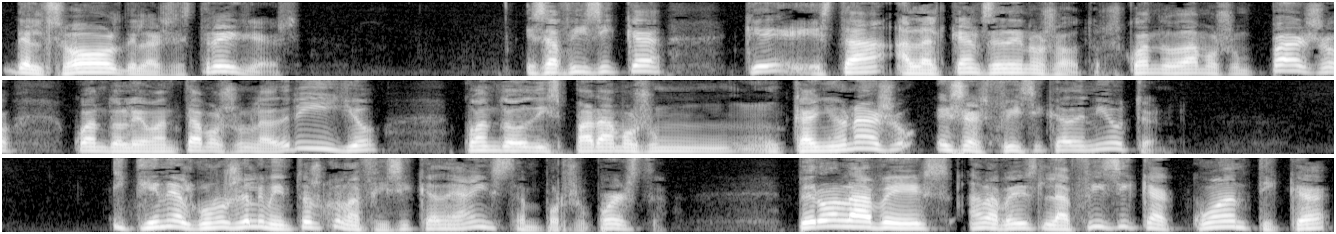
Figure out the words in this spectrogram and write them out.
del Sol, de las estrellas. Esa física que está al alcance de nosotros. Cuando damos un paso, cuando levantamos un ladrillo, cuando disparamos un, cañonazo, esa es física de Newton. Y tiene algunos elementos con la física de Einstein, por supuesto. Pero a la vez, a la vez, la física cuántica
